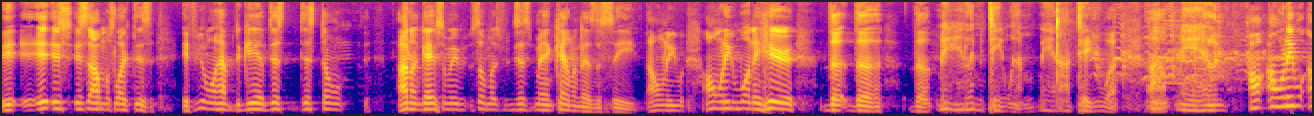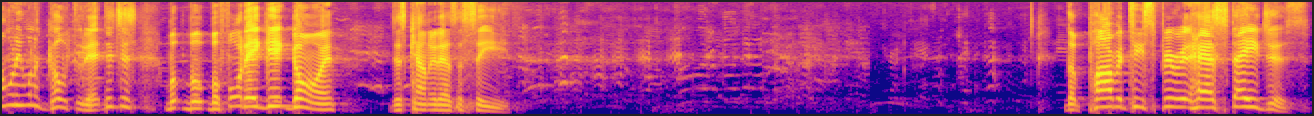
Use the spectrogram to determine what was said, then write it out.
it, it, it's, it's almost like this. If you don't have to give, just, just don't. I don't gave so, many, so much just man counting as a seed. I only I only want to hear the the the man. Let me tell you when man. I'll tell you what, uh, man. Me, I, I don't even I don't even want to go through that. Just but, but before they get going, just count it as a seed. The poverty spirit has stages.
